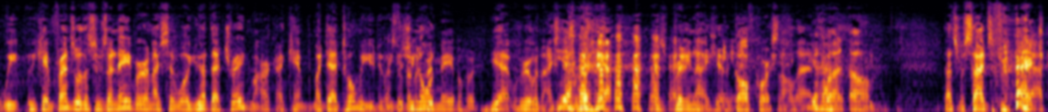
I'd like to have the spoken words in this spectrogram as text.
we became friends with us. He was a neighbor, and I said, "Well, you have that trademark. I can't." My dad told me you do. Must he goes, "You know good what?" neighborhood. Yeah, it was really nice. Yeah. Yeah. it was pretty nice. Yeah, golf course and all that. Yeah. But um, that's besides the fact.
